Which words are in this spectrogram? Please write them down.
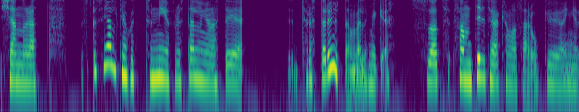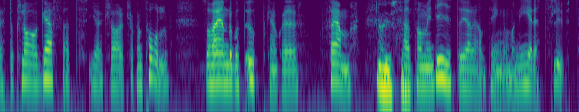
känner att, speciellt kanske turnéföreställningar, att det tröttar ut den väldigt mycket. Så att samtidigt som jag kan vara så här, åh gud, jag har ingen rätt att klaga för att jag är klar klockan 12. Så har jag ändå gått upp kanske fem Ja, för att ta mig dit och göra allting och man är rätt slut.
